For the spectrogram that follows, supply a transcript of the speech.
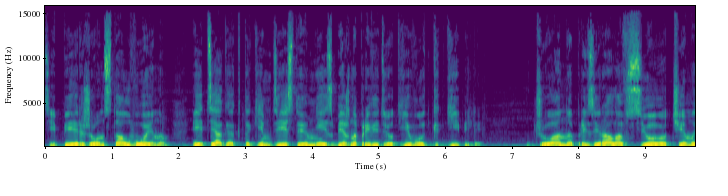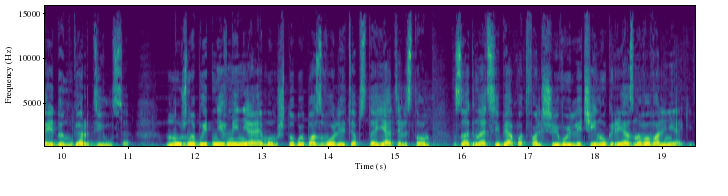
Теперь же он стал воином, и тяга к таким действиям неизбежно приведет его к гибели. Джоанна презирала все, чем Эйден гордился. Нужно быть невменяемым, чтобы позволить обстоятельствам загнать себя под фальшивую личину грязного вольняги.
